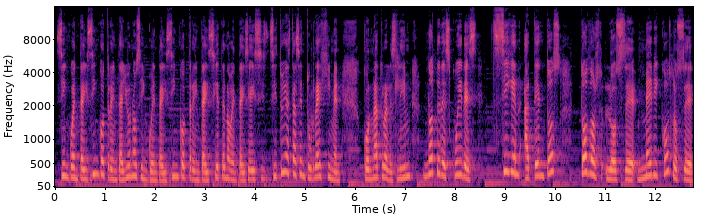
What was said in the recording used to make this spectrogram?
55 31 55 37 96 si, si tú ya estás en tu régimen con Natural Slim no te descuides siguen atentos todos los eh, médicos, los eh,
